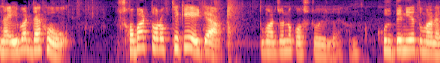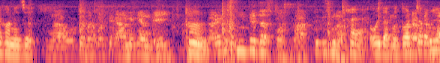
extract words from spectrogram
না এবার দেখো সবার তরফ থেকে এইটা তোমার জন্য কষ্ট হইল এখন। খুলতে নিয়ে তোমার এখন এই যে হ্যাঁ ওই দেখো দরজা একটা খুলে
